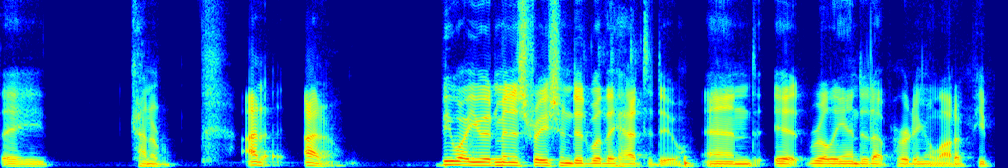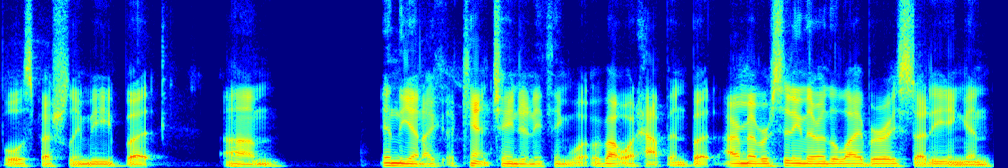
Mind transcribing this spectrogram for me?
they kind of, I, I don't know, BYU administration did what they had to do, and it really ended up hurting a lot of people, especially me. But um, in the end, I, I, can't change anything w- about what happened. But I remember sitting there in the library studying, and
